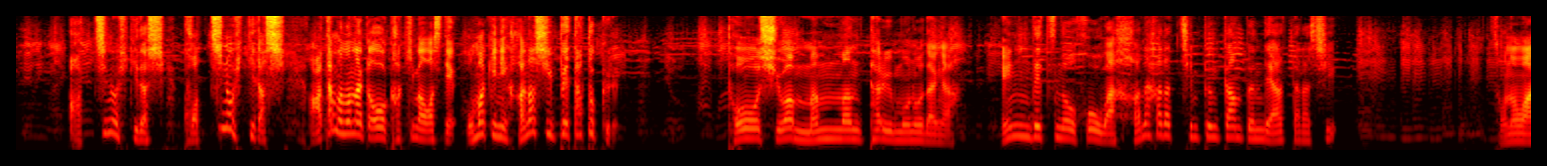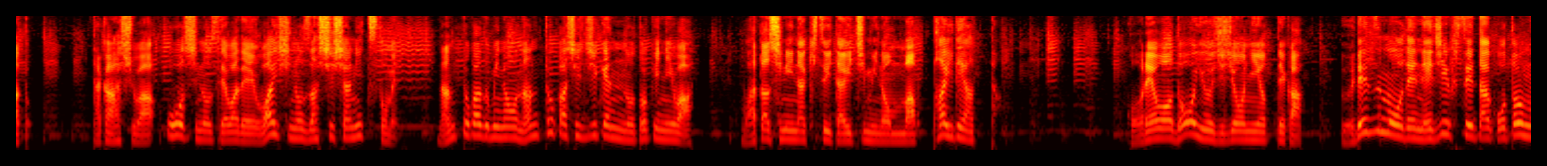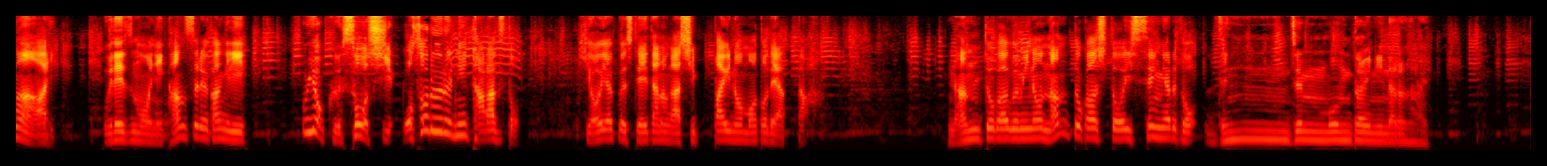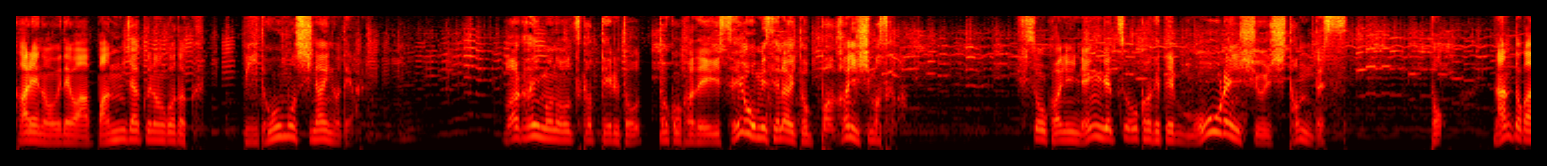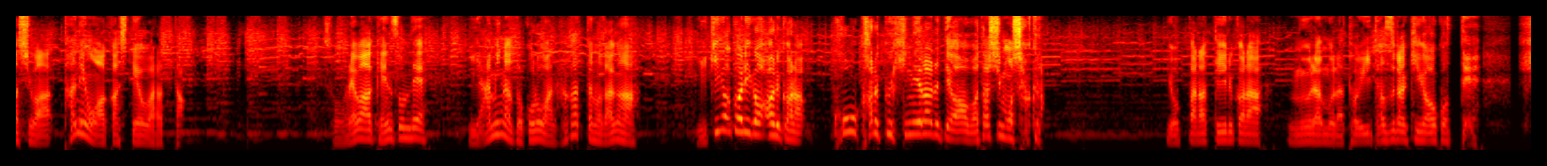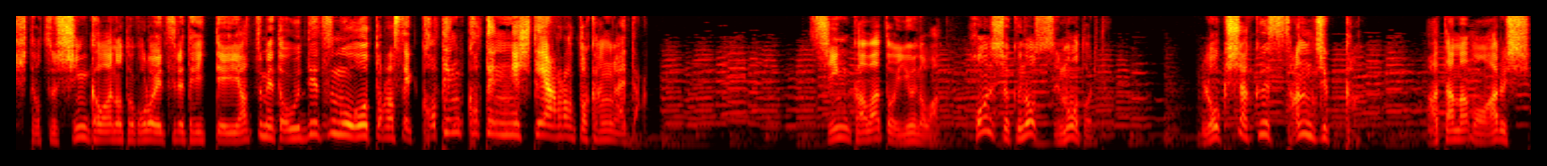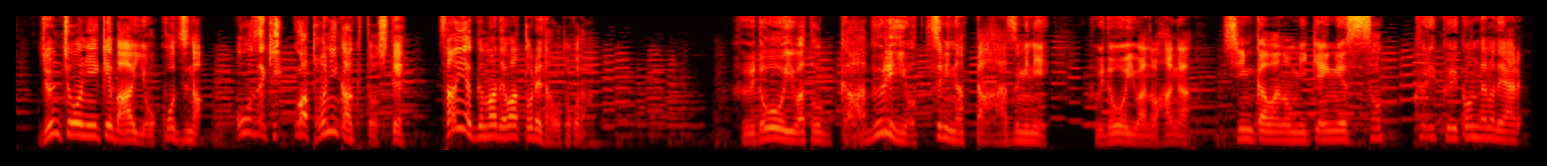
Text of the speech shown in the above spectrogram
あっちの引き出しこっちの引き出し頭の中をかき回しておまけに話ベタとくる。当主は満々たるものだが演説の方は甚だちんぷんかんぷんであったらしい。その後高橋は王子の世話で Y 氏の雑誌社に勤めなんとか組のなんとか氏事件の時には私に泣きついた一味の真っ敗であった。これをどういう事情によってか腕相撲でねじ伏せたことがあり腕相撲に関する限り右翼創始恐るるに足らずと気をよくしていたのが失敗のもとであった。なんとか組のなんとか氏と一戦やると全然問題にならない。彼の腕は盤石のごとく微動もしないのである。若い者を使っているとどこかで威勢を見せないとバカにしますから。密かに年月をかけて猛練習したんです。となんとか氏は種を明かして笑った。それは謙遜で嫌味なところはなかったのだが行きがかりがあるからこう軽くひねられては私も尺だ。酔っ払っているからムラムラといたずら気が起こって一つ新川のところへ連れて行ってやつめと腕相撲を取らせコテンコテンにしてやろうと考えた。新川というのは本職の相撲取りだ。六尺30巻頭もあるし順調にいけば横綱。大関はとにかくとして三役までは取れた男だ。不動岩とガブリ4つになった弾みに不動岩の歯が新川の眉間へそっくり食い込んだのである。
